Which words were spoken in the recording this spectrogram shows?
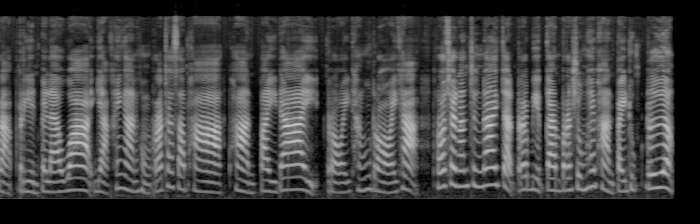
กราบเรียนไปแล้วว่า อยากให้งานของรัฐสภาผ่านไปได้ร้อยทั้งร้อยค่ะ เพราะฉะนั้นจึงได้จัดระเบียบการประชุมให้ผ่านไปทุกเรื่อง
